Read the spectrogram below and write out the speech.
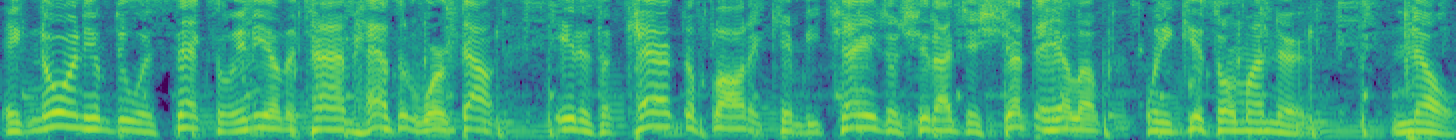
Ignoring him doing sex or any other time hasn't worked out. It is a character flaw that can be changed, or should I just shut the hell up when he gets on my nerves? No.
